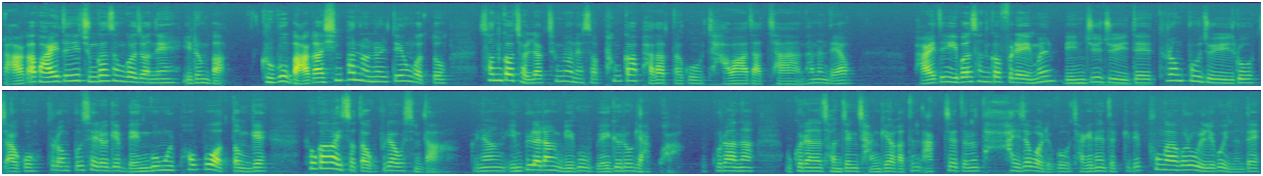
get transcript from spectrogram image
나아가 바이든이 중간 선거 전에 이른바 극우 마가 심판론을 띄운 것도 선거 전략 측면에서 평가받았다고 자화자찬하는데요. 바이든 이번 선거 프레임을 민주주의 대 트럼프주의로 짜고 트럼프 세력의 맹공을 퍼부었던 게 효과가 있었다고 풀이하고 있습니다. 그냥 인플레랑 미국 외교력 약화, 우크라이나, 우크라이나 전쟁 장기와 같은 악재들은 다 잊어버리고 자기네들끼리 풍악을 올리고 있는데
